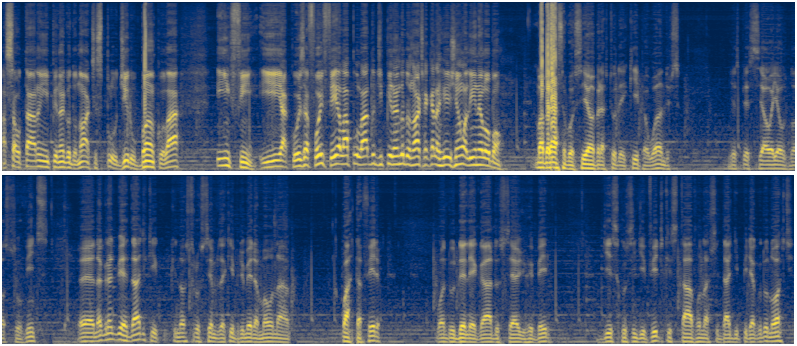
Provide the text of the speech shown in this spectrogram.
Assaltaram em Ipiranga do Norte, explodiram o banco lá, enfim. E a coisa foi feia lá pro lado de Ipiranga do Norte, aquela região ali, né, Lobão? Um abraço a você, um abraço a toda a equipe, ao Anderson, em especial aí aos nossos ouvintes. É, na grande verdade que, que nós trouxemos aqui em primeira mão na quarta-feira, quando o delegado Sérgio Ribeiro disse que os indivíduos que estavam na cidade de Piranga do Norte,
